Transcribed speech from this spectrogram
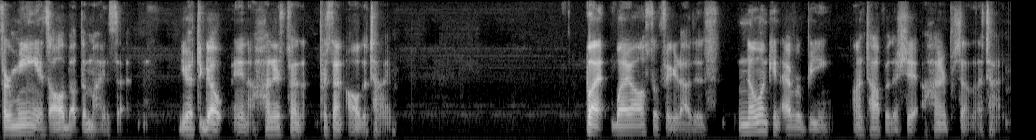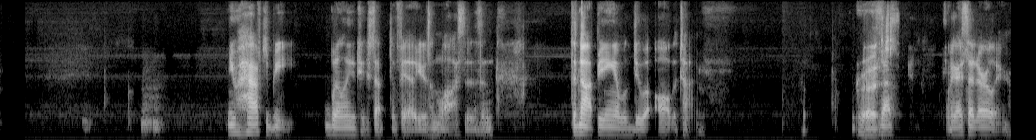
for me, it's all about the mindset. You have to go in 100% all the time. But what I also figured out is no one can ever be on top of the shit 100% of the time. You have to be willing to accept the failures and losses and the not being able to do it all the time. Right. Like I said earlier,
